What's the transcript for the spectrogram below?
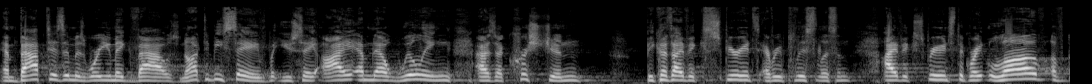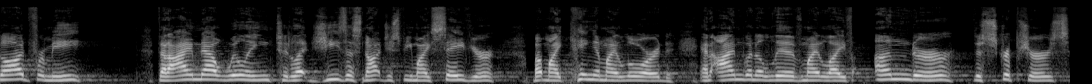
And baptism is where you make vows, not to be saved, but you say, I am now willing as a Christian because I've experienced, every please listen, I've experienced the great love of God for me that I am now willing to let Jesus not just be my Savior, but my King and my Lord, and I'm going to live my life under the Scriptures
